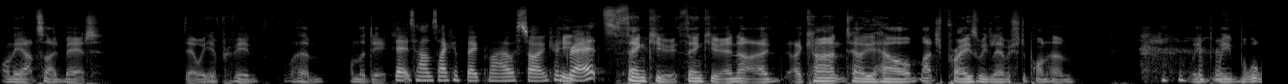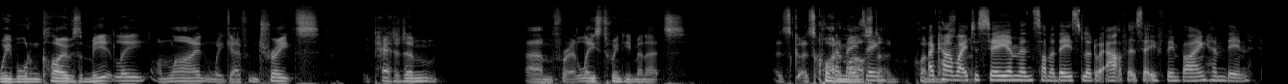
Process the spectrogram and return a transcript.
on the outside mat that we have prepared for him on the deck. That sounds like a big milestone. Congrats. Thank you, thank you, and I I can't tell you how much praise we lavished upon him. we we bought, we bought him clothes immediately online. We gave him treats. We patted him um, for at least twenty minutes. It's it's quite Amazing. a milestone. Quite a I can't wait to see him in some of these little outfits that you've been buying him then.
